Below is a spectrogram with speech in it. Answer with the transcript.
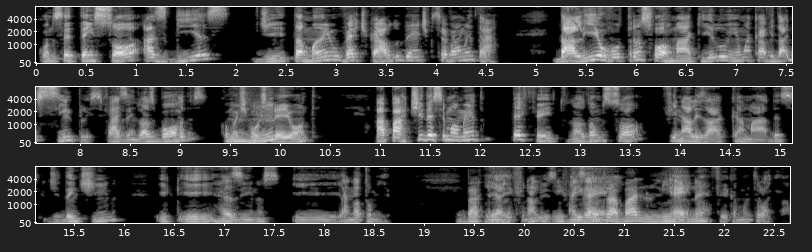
quando você tem só as guias de tamanho vertical do dente que você vai aumentar. Dali eu vou transformar aquilo em uma cavidade simples, fazendo as bordas, como eu te Uhum. mostrei ontem. A partir desse momento, perfeito. Nós vamos só finalizar camadas de dentina e, e resinas e anatomia. E Bacana. aí finaliza. E Mas fica é, um trabalho lindo, é, né? fica muito legal.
